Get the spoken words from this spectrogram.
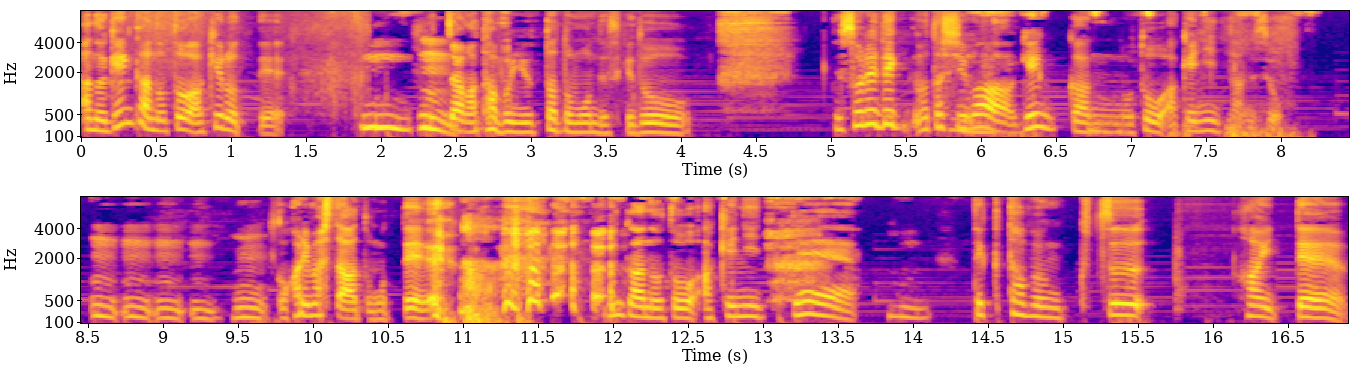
あの玄関の戸を開けろってうん。のっちゃんが多分言ったと思うんですけどでそれで私は玄関の戸を開けに行ったんですよ。うん。うん。うん。うん、わかりましたと思って 玄関の戸を開けに行ってうん。で多分靴履いて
